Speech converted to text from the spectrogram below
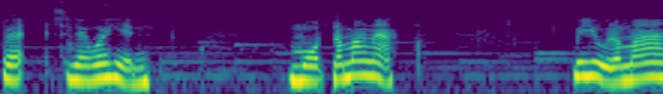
แวะแสดงว่าเห็น หมดแล้วมั้งนะไม่อยู่แล้วมั้ง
